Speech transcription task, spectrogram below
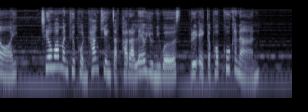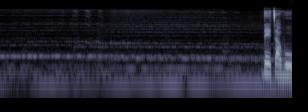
น้อย เชื่อว่ามันคือผลข้างเคียงจาก Parallel Universe หรือเอกภพคู่ขนาน เดจาวู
